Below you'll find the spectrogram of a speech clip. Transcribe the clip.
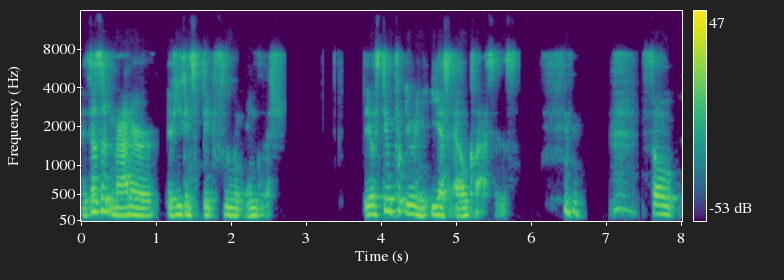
it doesn't matter if you can speak fluent English. They'll still put you in ESL classes. so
